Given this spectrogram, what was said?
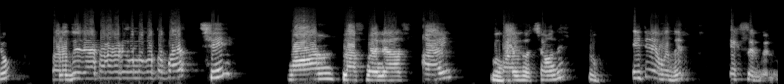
টু তাহলে দুই করলে কত পাচ্ছি one plus minus I by হচ্ছে আমাদের টু এটাই আমাদের এক্সের ভ্যালু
